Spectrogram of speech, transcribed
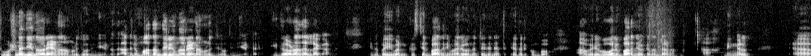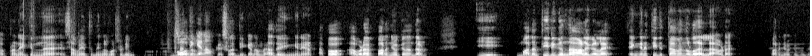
ചൂഷണം ചെയ്യുന്നവരെയാണ് നമ്മൾ ചോദ്യം ചെയ്യേണ്ടത്. അതിൽ മതം തിരിയുന്നവരെയാണ് നമ്മൾ ചോദ്യം ചെയ്യേണ്ടത്. ഇത് അവിടെ അതല്ല കാണുന്നത്. ഇതിപ്പോ ഈവൻ ക്രിസ്ത്യൻ പാതിരിമാർ വന്നിട്ട് ഇതിനെ എതിർക്കുമ്പോൾ അവർ പോലും പറഞ്ഞു വെക്കുന്ന എന്താണ്? ആ നിങ്ങൾ പ്രണയിക്കുന്ന സമയത്ത് നിങ്ങൾ കുറച്ചുകൂടി ബോധം ശ്രദ്ധിക്കണം. ശ്രദ്ധിക്കണം. അത് ഇങ്ങനെയാണ്. അപ്പോൾ അവിടെ പറഞ്ഞു വെക്കുന്ന എന്താണ്? ഈ മതം തിരുകുന്ന ആളുകളെ എങ്ങനെ തിരുത്താമെന്നുള്ളതല്ല അവിടെ പറഞ്ഞു വെക്കുന്നത്.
